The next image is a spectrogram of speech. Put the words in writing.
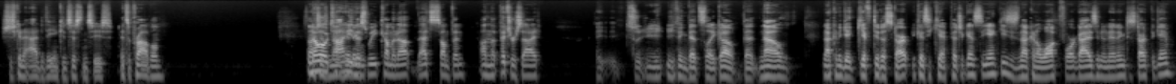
it's just going to add to the inconsistencies. It's a problem. It's No Ohtani this week coming up. That's something on the pitcher side. So you, you think that's like, oh, that now not going to get gifted a start because he can't pitch against the Yankees? He's not going to walk four guys in an inning to start the game?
